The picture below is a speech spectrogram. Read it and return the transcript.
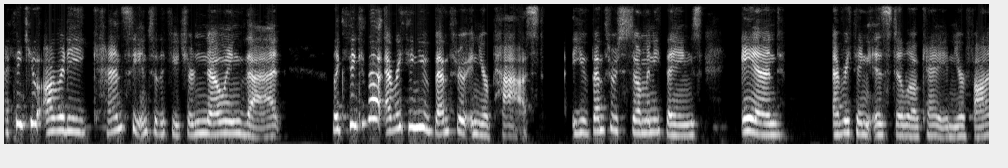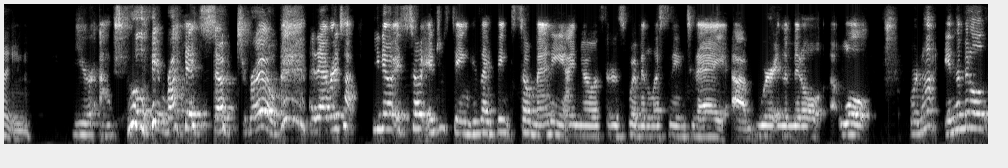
I think you already can see into the future knowing that like think about everything you've been through in your past you've been through so many things and everything is still okay and you're fine you're absolutely right it's so true and every time you know it's so interesting because i think so many i know if there's women listening today um, we're in the middle well we're not in the middle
